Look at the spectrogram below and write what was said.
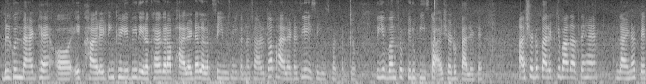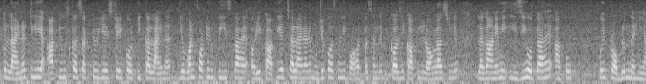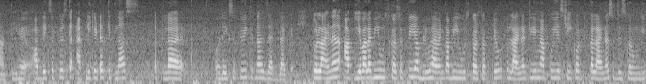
बिल्कुल मैट है और एक हाइलाइटिंग के लिए भी दे रखा है। अगर आप हाइलाइटर अलग से यूज़ नहीं करना चाह रहे तो आप हाइलाइटर के लिए इसे यूज़ कर सकते हो। तो ये वन फिफ्टी रुपीज़ का आई शेडो पैलेट है। आई शेडो पैलेट के बाद आते हैं लाइनर पे तो लाइनर के लिए आप यूज़ कर सकते हो ये स्टेक और किक का लाइनर ये वन फोर्टी रुपीज़ का है और ये काफ़ी अच्छा लाइनर है. मुझे पर्सनली बहुत पसंद है बिकॉज़ ये काफ़ी लॉन्ग लास्टिंग है. लगाने में ईजी होता है, आपको कोई प्रॉब्लम नहीं आती है. आप देख सकते हो इसका एप्लीकेटर कितना पतला है और देख सकते हो ये कितना जेड ब्लैक है. तो लाइनर आप ये वाला भी यूज़ कर सकते हो या ब्लू हेवन का भी यूज़ कर सकते हो. तो लाइनर के लिए मैं आपको ये स्टीक और का लाइनर सजेस्ट करूँगी.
